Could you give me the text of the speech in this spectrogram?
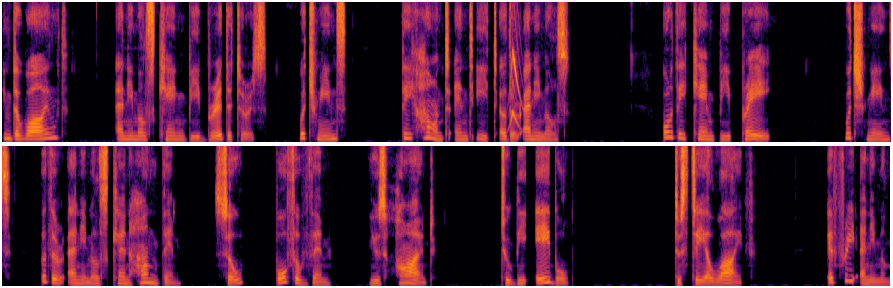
In the wild, animals can be predators, which means they hunt and eat other animals. Or they can be prey, which means other animals can hunt them. So both of them use hide to be able to stay alive. Every animal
